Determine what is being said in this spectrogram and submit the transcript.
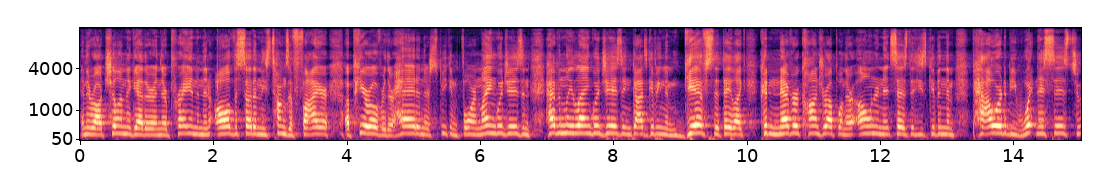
and they're all chilling together and they're praying. And then all of a sudden, these tongues of fire appear over their head and they're speaking foreign languages and heavenly languages. And God's giving them gifts that they like could never conjure up on their own. And it says that he's given them power to be witnesses to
